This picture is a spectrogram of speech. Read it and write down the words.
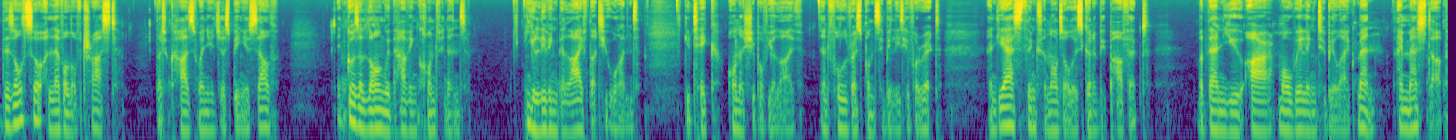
there's also a level of trust that occurs when you're just being yourself. It goes along with having confidence. You're living the life that you want. You take ownership of your life and full responsibility for it. And yes, things are not always going to be perfect, but then you are more willing to be like, man, I messed up.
